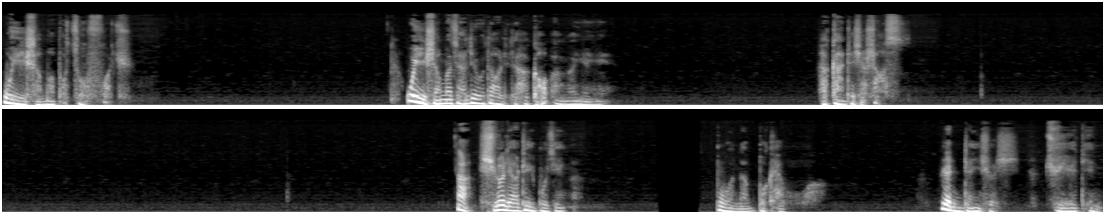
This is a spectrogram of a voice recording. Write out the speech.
为什么不做佛去？为什么在六道里头还搞恩恩怨怨，还干这些傻事？啊，学了这部经啊，不能不开悟啊！认真学习，决定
